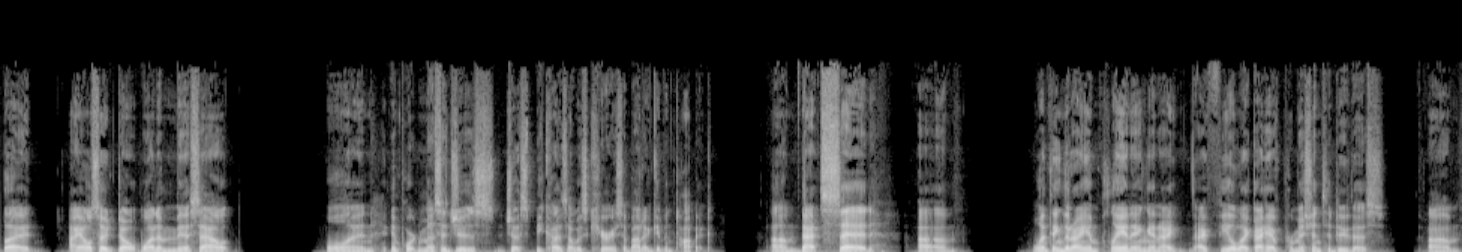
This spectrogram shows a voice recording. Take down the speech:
But I also don't want to miss out on important messages just because I was curious about a given topic. Um, that said, um, one thing that I am planning, and I, I feel like I have permission to do this, um,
